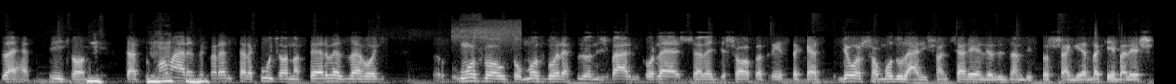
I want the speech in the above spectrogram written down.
lehet, így van. Hm. Tehát ma hm. már ezek a rendszerek úgy vannak tervezve, hogy mozgóautó, mozgórepülőn is bármikor lehessen egyes alkatrészeket gyorsan, modulárisan cserélni az üzembiztosság érdekében, és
